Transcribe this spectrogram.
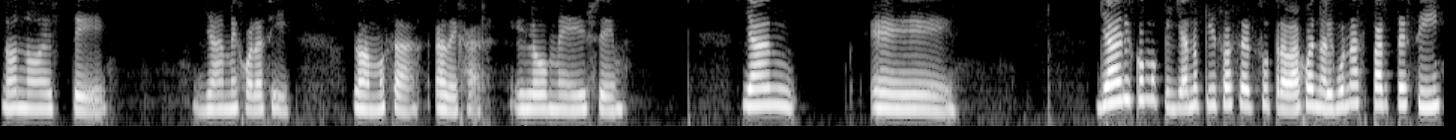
No, no, este, ya mejor así, lo vamos a, a dejar. Y luego me dice, ya, eh, ya él como que ya no quiso hacer su trabajo, en algunas partes sí,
